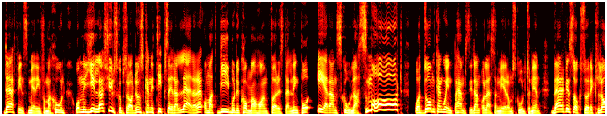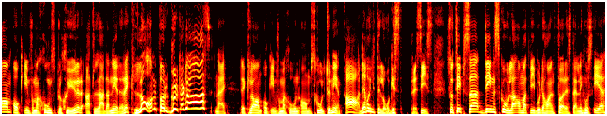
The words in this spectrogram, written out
Där finns mer information. Och om ni gillar Kylskåpsradion så kan ni tipsa era lärare om att vi borde komma och ha en föreställning på eran skola. Smart! Och att de kan gå in på hemsidan och läsa mer om skolturnén. Där finns också reklam och informationsbroschyrer att ladda ner. Reklam för gurkaglass! Nej, reklam och information om skolturnén. Ah, det var ju lite logiskt. Precis. Så tipsa din skola om att vi borde ha en föreställning hos er,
